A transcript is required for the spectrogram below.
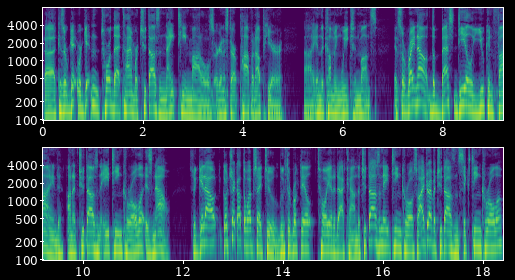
because we're, get, we're getting toward that time where 2019 models are going to start popping up here uh, in the coming weeks and months. And so right now, the best deal you can find on a 2018 Corolla is now. So get out, go check out the website too, LutherBrookdaleToyota.com. The 2018 Corolla. So I drive a 2016 Corolla,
